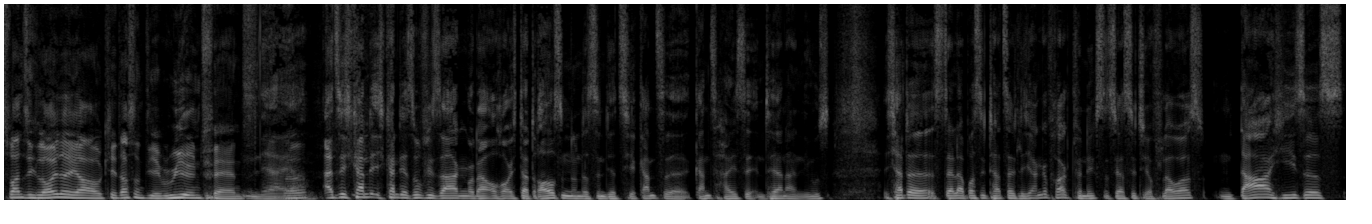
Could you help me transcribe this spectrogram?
20 Leute, ja, okay, das sind die realen Fans. Ja, ne? ja. Also ich kann, ich kann dir so viel sagen oder auch euch da draußen und das sind jetzt hier ganze, ganz heiße interne News. Ich hatte Stella Bossi tatsächlich angefragt für nächstes Jahr City of Flowers und da hieß es,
